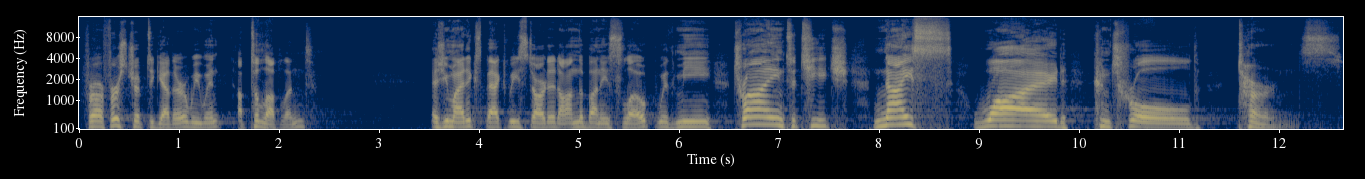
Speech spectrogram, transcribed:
For our first trip together, we went up to Loveland. As you might expect, we started on the bunny slope with me trying to teach nice, wide, controlled turns.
